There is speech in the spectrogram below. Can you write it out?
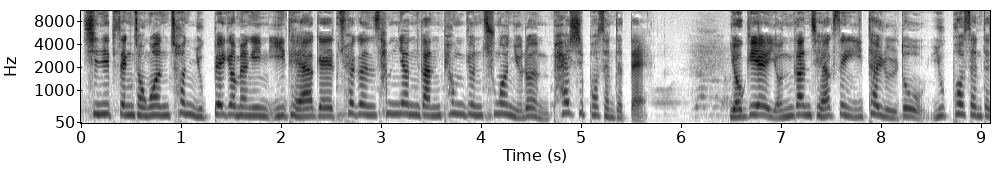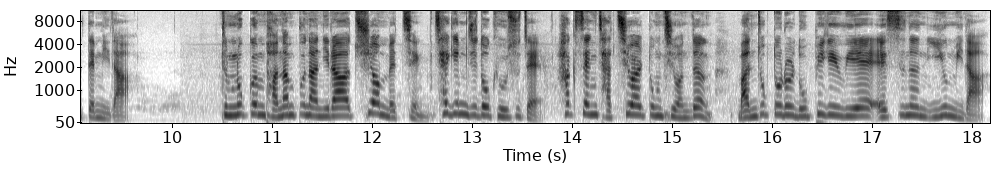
신입생 정원 1,600여 명인 이 대학의 최근 3년간 평균 충원율은 80%대. 여기에 연간 재학생 이탈률도 6%대입니다. 등록금 반환뿐 아니라 취업 매칭, 책임지도 교수제, 학생 자치활동 지원 등 만족도를 높이기 위해 애쓰는 이유입니다.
